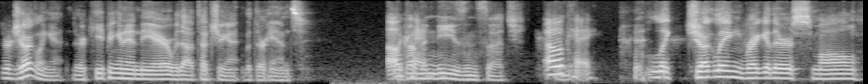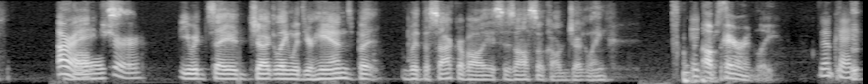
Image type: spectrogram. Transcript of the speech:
they're juggling it they're keeping it in the air without touching it with their hands Like on the knees and such. Okay. like juggling regular small All right. balls. Sure. you would say juggling with your hands, but with the soccer ball, this is also called juggling. Apparently. Okay.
